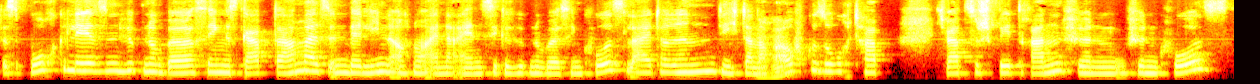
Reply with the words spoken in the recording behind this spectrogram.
das Buch gelesen, Hypnobirthing. Es gab damals in Berlin auch nur eine einzige Hypnobirthing-Kursleiterin, die ich dann mhm. auch aufgesucht habe. Ich war zu spät dran für, einen für einen Kurs,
